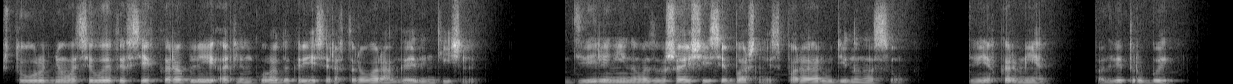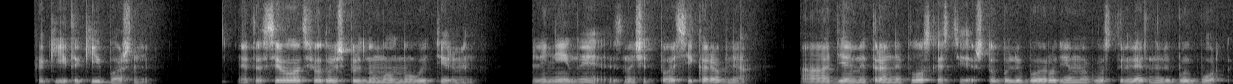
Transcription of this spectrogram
что у силуэты всех кораблей от линкора до крейсера второго ранга идентичны. Две линейно возвышающиеся башни с парой орудий на носу. Две в корме, по две трубы. Какие такие башни? Это Всеволод Федорович придумал новый термин. Линейные, значит, по оси корабля а диаметральной плоскости, чтобы любое орудие могло стрелять на любой борт,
